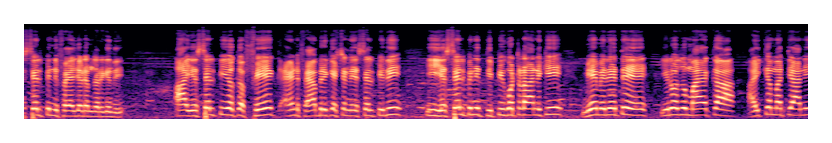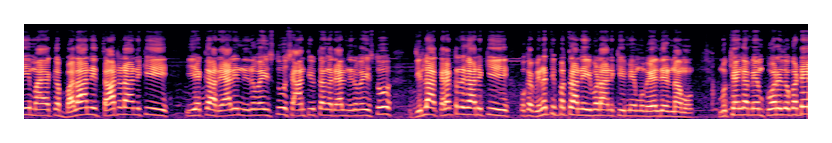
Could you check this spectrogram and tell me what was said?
ఎస్ఎల్పిని ఫైల్ చేయడం జరిగింది. ఆ ఎస్ఎల్పి యొక్క ఫేక్ అండ్ ఫ్యాబ్రికేషన్ ఎస్ఎల్పిది ఈ ఎస్ఎల్పిని తిప్పికొట్టడానికి మేము ఏదైతే ఈరోజు మా యొక్క ఐకమత్యాన్ని మా యొక్క బలాన్ని చాటడానికి ఈ యొక్క ర్యాలీని నిర్వహిస్తూ శాంతియుతంగా ర్యాలీ నిర్వహిస్తూ జిల్లా కలెక్టర్ గారికి ఒక వినతి పత్రాన్ని ఇవ్వడానికి మేము బయలుదేరినాము. ముఖ్యంగా మేము కోరేది ఒకటే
